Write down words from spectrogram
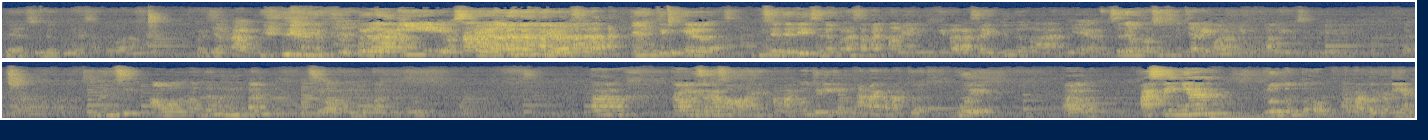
dan sudah punya satu orang perjaka. Lagi dewasa. Iya, dewasa. Yang mungkin ya bisa jadi sedang merasakan hal yang kita rasain juga kan. Iya. Sedang proses mencari orang yang tepat itu sendiri. Gimana sih awal Tante menemukan si orang yang tepat itu? Eh, kalau misalnya soal orang yang tepat tuh jadi gini, apa yang tepat buat gue? Eh, pastinya belum tentu tepat buat kalian,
